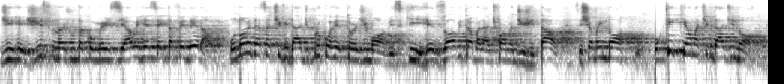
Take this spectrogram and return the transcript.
de registro na junta comercial e Receita Federal. O nome dessa atividade para o corretor de imóveis que resolve trabalhar de forma digital se chama inócuo. O que é uma atividade inócuo?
